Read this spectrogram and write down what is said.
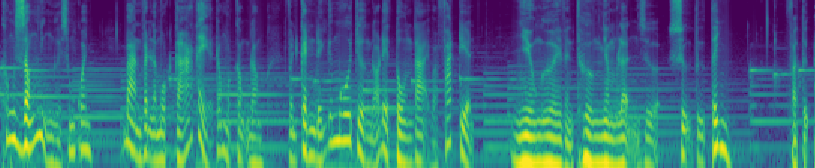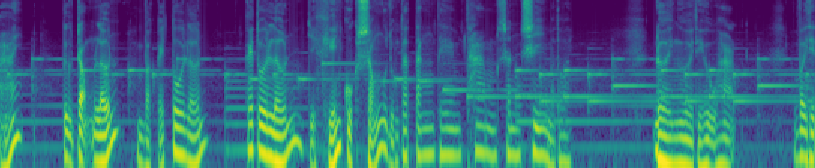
không giống những người xung quanh. Bạn vẫn là một cá thể trong một cộng đồng, vẫn cần đến cái môi trường đó để tồn tại và phát triển. Nhiều người vẫn thường nhầm lẫn giữa sự tự tin và tự ái, tự trọng lớn và cái tôi lớn cái tôi lớn chỉ khiến cuộc sống của chúng ta tăng thêm tham sân si mà thôi. Đời người thì hữu hạn. Vậy thì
